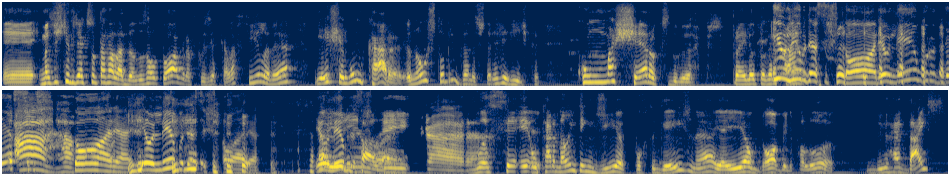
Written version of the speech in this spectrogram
É, mas o Steve Jackson tava lá dando os autógrafos e aquela fila, né? E aí chegou um cara, eu não estou brincando, essa história é verídica, com uma Xerox do GURPS pra ele autografar. Eu lembro dessa história, eu lembro dessa Ah, história, eu lembro dessa história. Eu Aí lembro dessa fala, história. Ei, cara. Você, o cara não entendia português, né? E aí, óbvio, ele falou: Do you have dice?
